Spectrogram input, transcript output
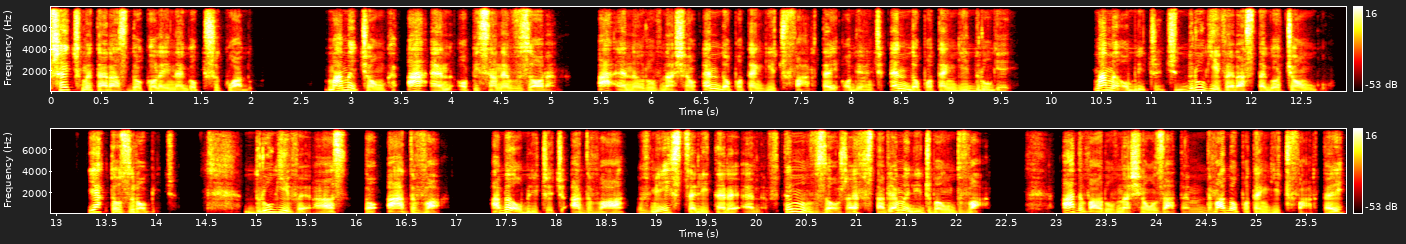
Przejdźmy teraz do kolejnego przykładu. Mamy ciąg AN opisany wzorem. AN równa się n do potęgi czwartej odjąć n do potęgi drugiej. Mamy obliczyć drugi wyraz tego ciągu. Jak to zrobić? Drugi wyraz to A2. Aby obliczyć A2, w miejsce litery n w tym wzorze wstawiamy liczbę 2. A2 równa się zatem 2 do potęgi czwartej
